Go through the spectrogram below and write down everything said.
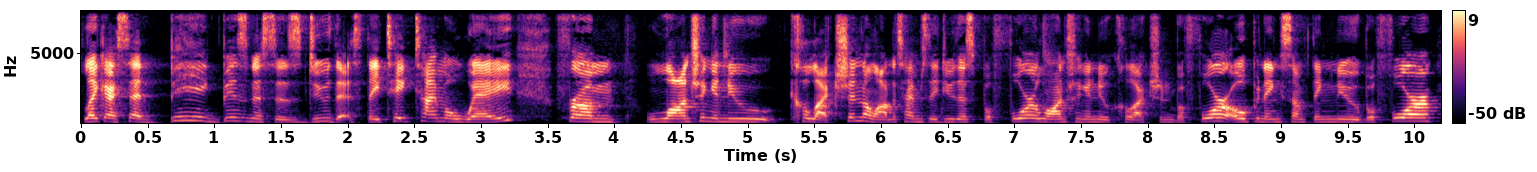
Like I said, big businesses do this. They take time away from launching a new collection. A lot of times they do this before launching a new collection, before opening something new, before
